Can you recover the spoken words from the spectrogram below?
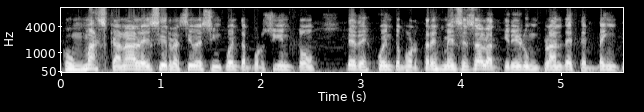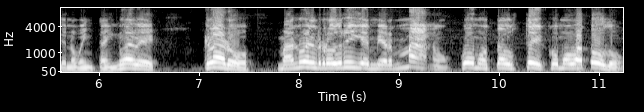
con más canales y recibe 50% de descuento por tres meses al adquirir un plan de este 2099. Claro, Manuel Rodríguez, mi hermano, ¿cómo está usted? ¿Cómo va todo?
